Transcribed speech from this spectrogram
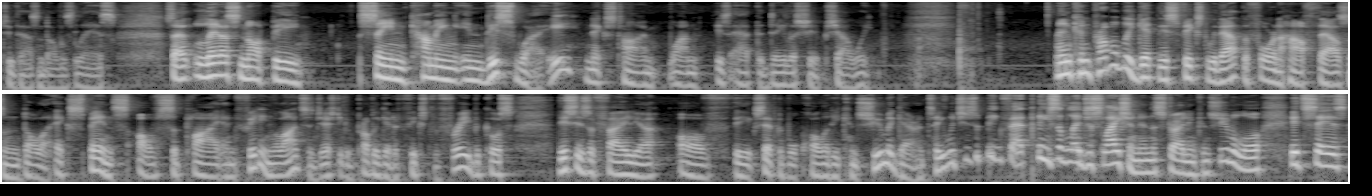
$2,000 less. So let us not be seen coming in this way next time one is at the dealership, shall we? And can probably get this fixed without the $4,500 expense of supply and fitting. Well, I'd suggest you could probably get it fixed for free because this is a failure of the acceptable quality consumer guarantee, which is a big fat piece of legislation in Australian consumer law. It says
